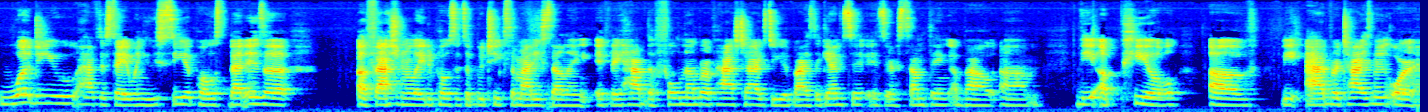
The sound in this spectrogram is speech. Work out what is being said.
What do you have to say when you see a post that is a a fashion related post, it's a boutique somebody's selling. If they have the full number of hashtags, do you advise against it? Is there something about um, the appeal of the advertisement or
